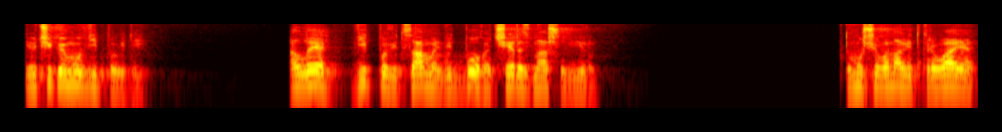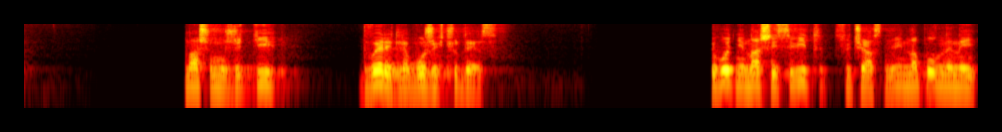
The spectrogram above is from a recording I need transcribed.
і очікуємо відповідей. Але відповідь саме від Бога через нашу віру. Тому що вона відкриває в нашому житті двері для Божих чудес. Сьогодні наш світ сучасний, він наповнений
